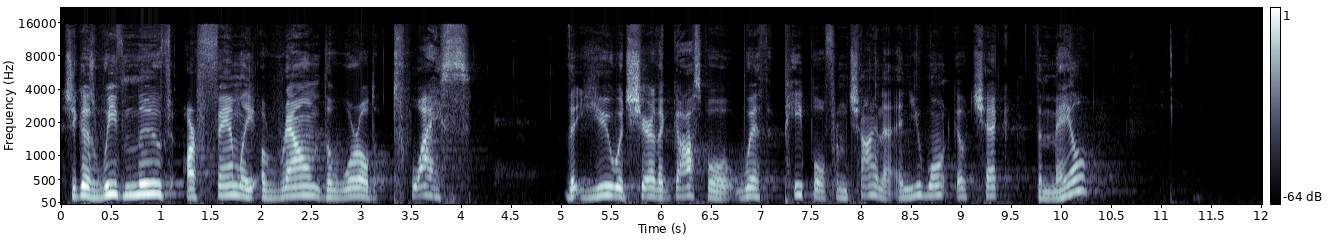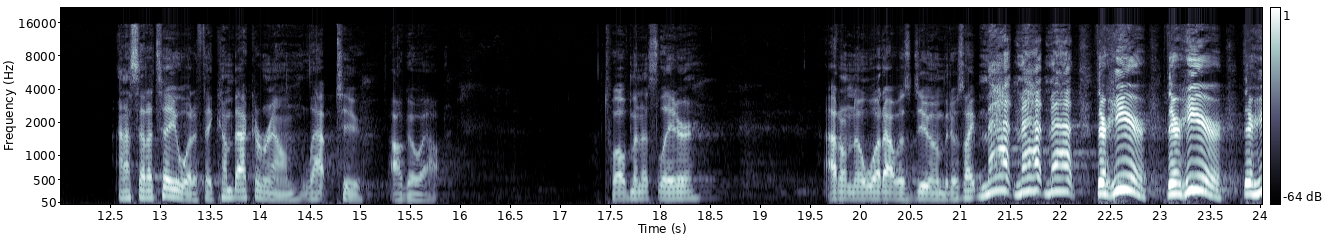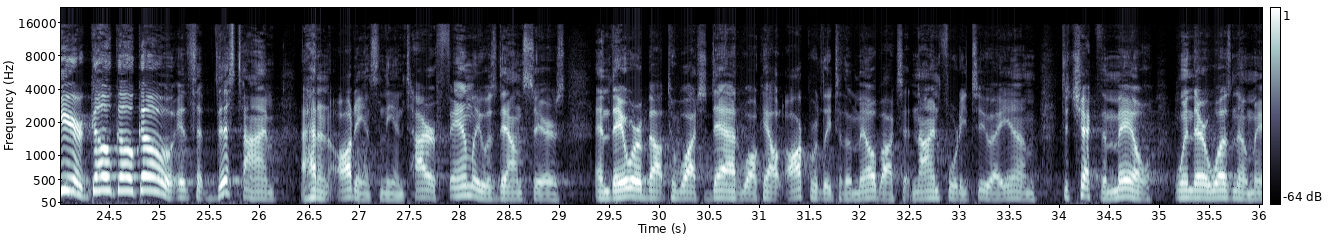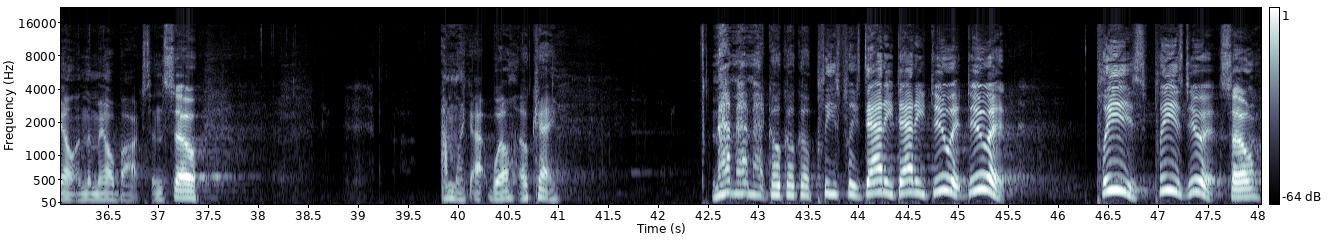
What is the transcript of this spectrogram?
She goes, We've moved our family around the world twice that you would share the gospel with people from China, and you won't go check the mail? And I said, I'll tell you what, if they come back around, lap two, I'll go out. 12 minutes later, I don't know what I was doing, but it was like, Matt, Matt, Matt, they're here, they're here, they're here, go, go, go. Except this time, I had an audience, and the entire family was downstairs, and they were about to watch Dad walk out awkwardly to the mailbox at 9:42 a.m. to check the mail when there was no mail in the mailbox. And so I'm like, uh, well, okay. Matt, Matt, Matt, go, go, go, please, please, Daddy, Daddy, do it, do it, please, please, do it. So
